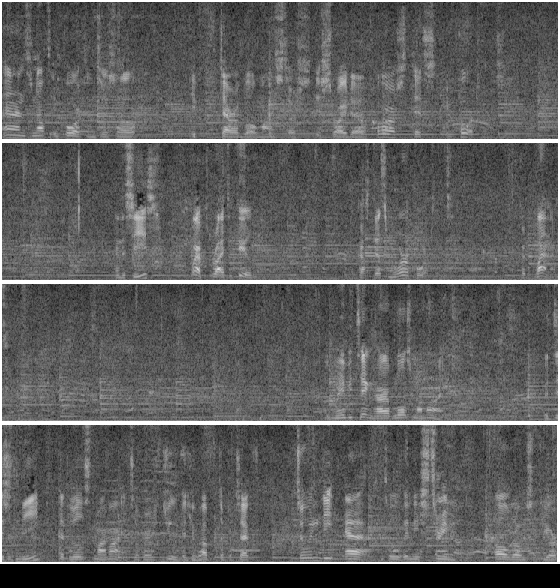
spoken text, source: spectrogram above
And not important also if terrible monsters destroy the forest, that's important. And the seas? We have the right to kill because that's more important for the planet. Maybe think I have lost my mind. But is me that lost my mind. So first you that you have to protect to in the air, to in the stream all wrongs of your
